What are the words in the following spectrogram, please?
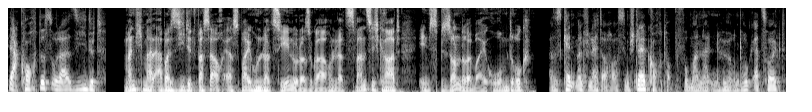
ja, kocht es oder siedet. Manchmal aber siedet Wasser auch erst bei 110 oder sogar 120 Grad, insbesondere bei hohem Druck. Also das kennt man vielleicht auch aus dem Schnellkochtopf, wo man halt einen höheren Druck erzeugt,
